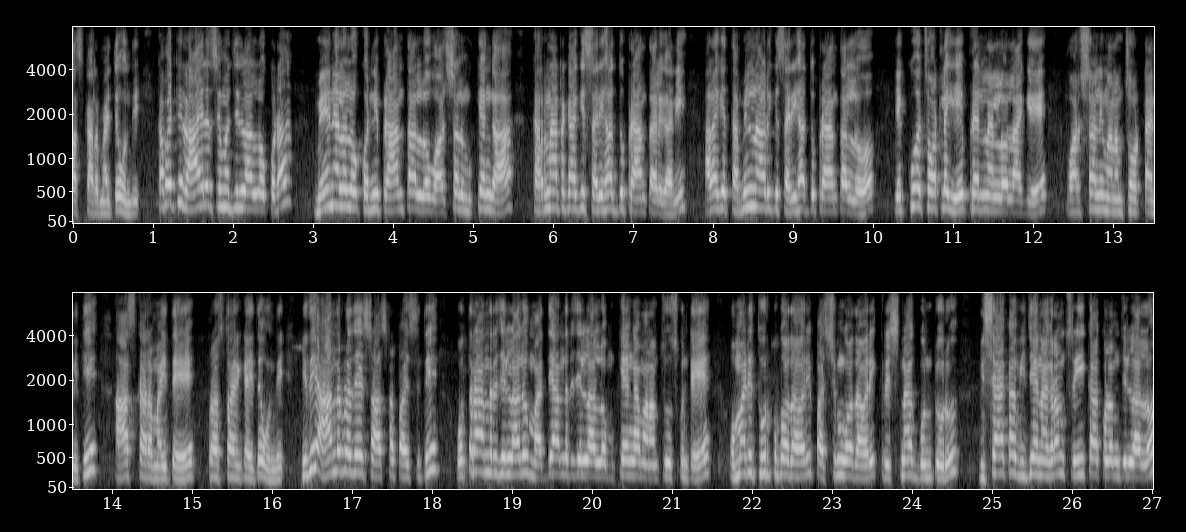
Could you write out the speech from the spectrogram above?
ఆస్కారం అయితే ఉంది. కాబట్టి రాయలసీమ జిల్లాల్లో కూడా మే నెలలో కొన్ని ప్రాంతాల్లో వర్షాలు ముఖ్యంగా కర్ణాటకకి సరిహద్దు ప్రాంతాలు కానీ అలాగే తమిళనాడుకి సరిహద్దు ప్రాంతాల్లో ఎక్కువ చోట్ల ఏప్రిల్ నెలలో లాగే వర్షాల్ని మనం చూడటానికి ఆస్కారం అయితే ప్రస్తుతానికి అయితే ఉంది. ఇది ఆంధ్రప్రదేశ్ రాష్ట్ర పరిస్థితి. ఉత్తరాంధ్ర జిల్లాలు మధ్యాంధ్ర జిల్లాల్లో ముఖ్యంగా మనం చూసుకుంటే ఉమ్మడి తూర్పుగోదావరి పశ్చిమ గోదావరి కృష్ణా గుంటూరు విశాఖ విజయనగరం శ్రీకాకుళం జిల్లాల్లో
